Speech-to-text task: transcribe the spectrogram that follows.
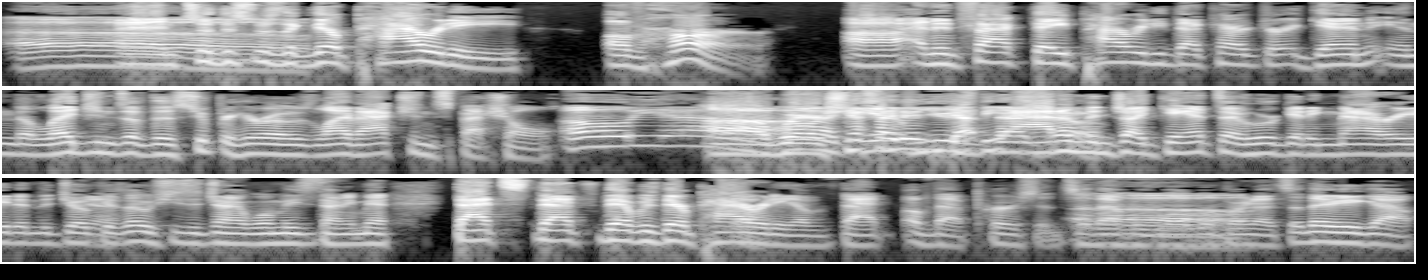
Oh. And so this was like their parody of her. Uh, and in fact, they parodied that character again in the Legends of the Superheroes live action special. Oh yeah. Uh, Oh, where I she interviews the Atom joke. and Giganta who are getting married, and the joke Yeah. is, "Oh, she's a giant woman, he's a tiny man." That's that's that was their parody of that of that person. So that was Lola Oh. Barnett. So there you go.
